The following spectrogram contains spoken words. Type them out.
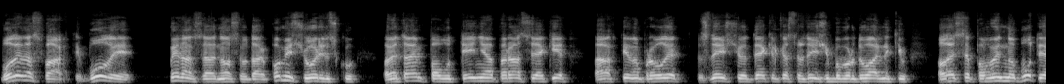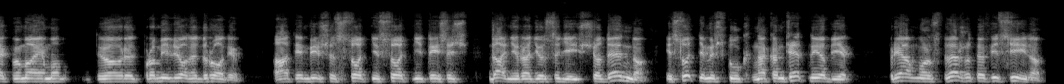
Були в нас факти, були. Ми нас заносили удари по Мічурінську, пам'ятаємо павутинні операції, які активно провели, знищують декілька стратегічних бомбардувальників. Але це повинно бути, як ми маємо говорити про мільйони дронів, а тим більше сотні сотні тисяч дані радіосидій щоденно і сотнями штук на конкретний об'єкт. Прямо можу стверджувати офіційно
